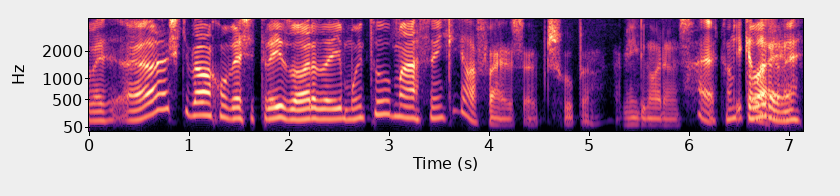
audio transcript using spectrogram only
vai. Eu acho que dá uma conversa de três horas aí muito massa, hein? O que, que ela faz, essa? Desculpa, a minha ignorância. Ah, é que cantora, que ela é? né?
